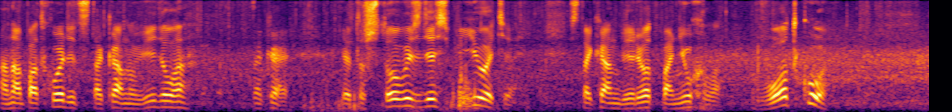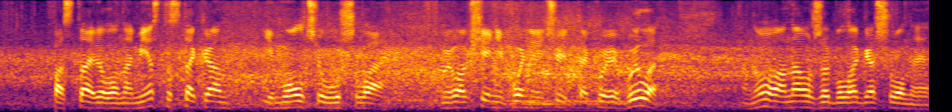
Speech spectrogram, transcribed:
Она подходит, стакан увидела, такая, это что вы здесь пьете? Стакан берет, понюхала. Водку? Поставила на место стакан и молча ушла. Мы вообще не поняли, что это такое было. Но она уже была гашеная.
